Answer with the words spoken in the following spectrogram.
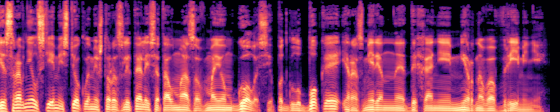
и сравнил с теми стеклами, что разлетались от алмаза в моем голосе под глубокое и размеренное дыхание мирного времени.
